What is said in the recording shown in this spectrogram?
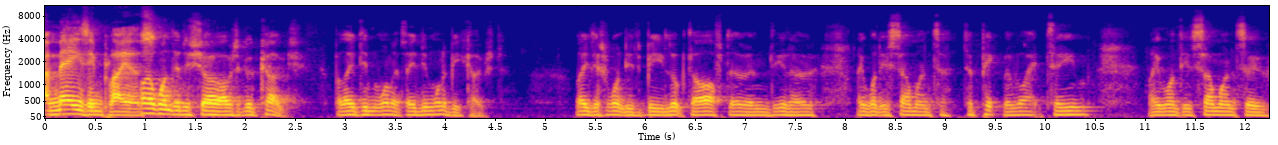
amazing players. I wanted to show I was a good coach, but they didn't want it. They didn't want to be coached. They just wanted to be looked after, and you know, they wanted someone to, to pick the right team. They wanted someone to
